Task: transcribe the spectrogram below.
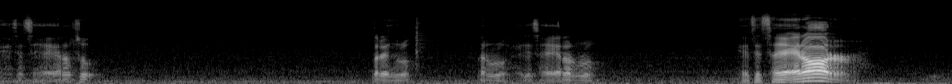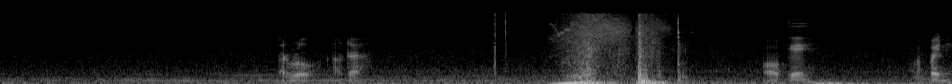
Headset saya error, Cuk. Bentar ya dulu. Bentar dulu, headset saya error, Bro. Headset saya error. Bentar, Bro. Nah, udah. Oke. Apa ini?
